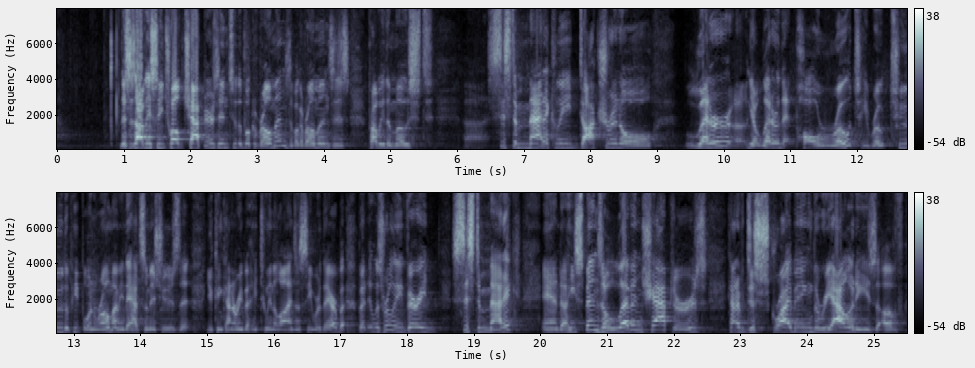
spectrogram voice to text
this is obviously 12 chapters into the book of Romans. The book of Romans is probably the most uh, systematically doctrinal letter, uh, you know, letter that Paul wrote. He wrote to the people in Rome. I mean, they had some issues that you can kind of read between the lines and see were there, but, but it was really very systematic. And uh, he spends 11 chapters kind of describing the realities of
